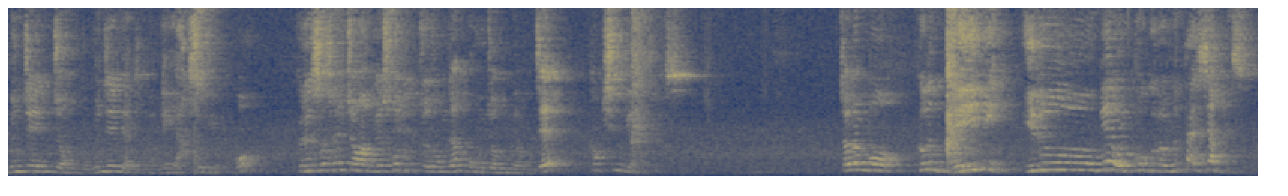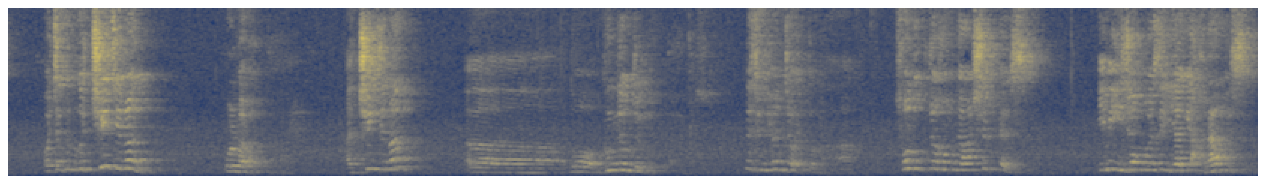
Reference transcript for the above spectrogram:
문재인 정부, 문재인 대통령의 약속이었고 그래서 설정한 게 소득조성장, 공정경제, 혁신경제였어요. 저는 뭐 그 네이밍, 이름에 그러면 따지지 않겠어. 어쨌든 그 취지는 올바랐다. 아, 취지는 어, 뭐 긍정적이었다. 근데 지금 현재 어떠나 소득주도 성장은 실패했어. 이미 이 정부에서 이야기 안 하고 있어.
